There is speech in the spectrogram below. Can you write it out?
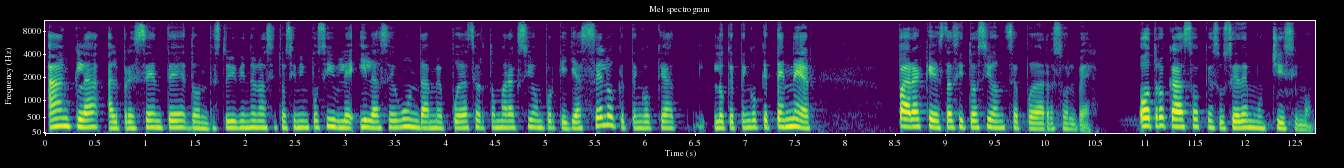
ancla al presente donde estoy viviendo una situación imposible y la segunda me puede hacer tomar acción porque ya sé lo que tengo que, lo que, tengo que tener para que esta situación se pueda resolver. Otro caso que sucede muchísimo.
